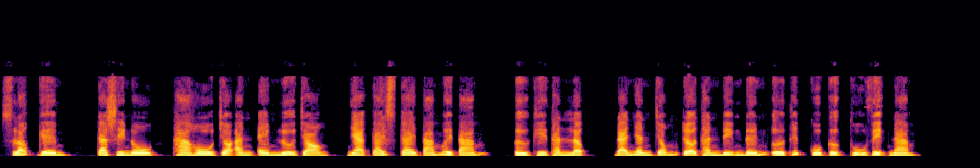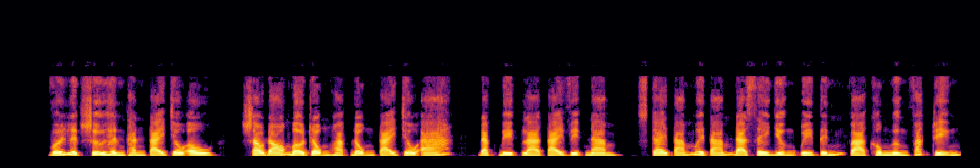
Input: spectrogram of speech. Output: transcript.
slot game, casino, tha hồ cho anh em lựa chọn, nhà cái Sky 88, từ khi thành lập, đã nhanh chóng trở thành điểm đến ưa thích của cực thủ Việt Nam. Với lịch sử hình thành tại châu Âu, sau đó mở rộng hoạt động tại châu Á, đặc biệt là tại Việt Nam, Sky 88 đã xây dựng uy tín và không ngừng phát triển.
